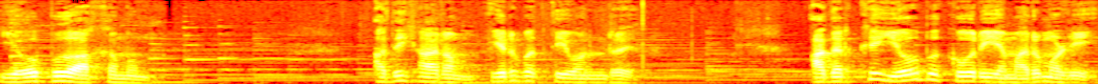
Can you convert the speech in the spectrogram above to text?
யோபு ஆகமும் அதிகாரம் இருபத்தி ஒன்று. அதற்கு யோபு கூறிய மறுமொழி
